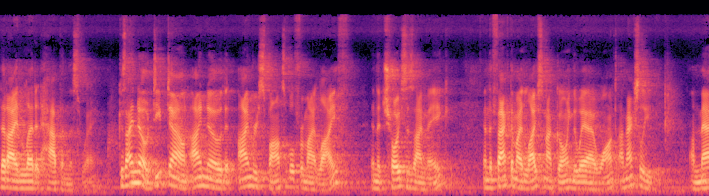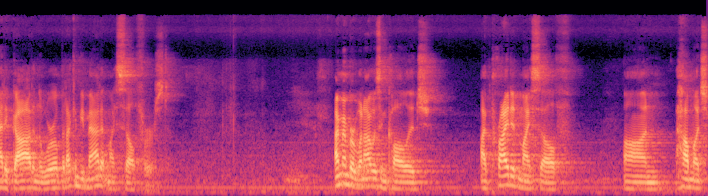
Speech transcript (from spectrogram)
that I let it happen this way. Because I know, deep down, I know that I'm responsible for my life and the choices I make. And the fact that my life's not going the way I want, I'm actually I'm mad at God and the world, but I can be mad at myself first. I remember when I was in college, I prided myself on how much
